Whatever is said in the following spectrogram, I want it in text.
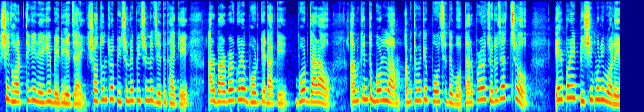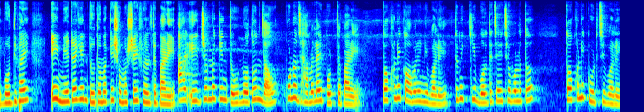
সে ঘর থেকে রেগে বেরিয়ে যায়। স্বতন্ত্র পিছনে পিছনে যেতে থাকে আর বারবার করে ভোরকে ডাকে, ভোর, দাঁড়াও। আমি কিন্তু বললাম, আমি তোমাকে পৌঁছে দেব। তারপরেও চলে যাচ্ছ? এরপরে পিসিমণি বলে, বৌদি ভাই, এই মেয়েটা কিন্তু তোমাকে সমস্যায় ফেলতে পারে আর এর জন্য কিন্তু নতুন দাও কোনো ঝামেলায় পড়তে পারে। তখনই কমলিনী বলে, তুমি কি বলতে চাইছো বলো তো? তখনই কুর্চি বলে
